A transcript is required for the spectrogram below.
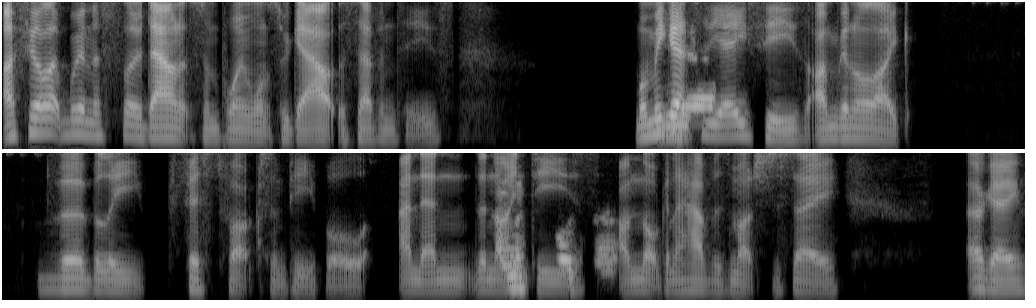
I feel like we're gonna slow down at some point once we get out the seventies. When we get to the eighties, I'm gonna like verbally fist fuck some people, and then the I'm looking forward to nineties. I'm not gonna have as much to say. Okay.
